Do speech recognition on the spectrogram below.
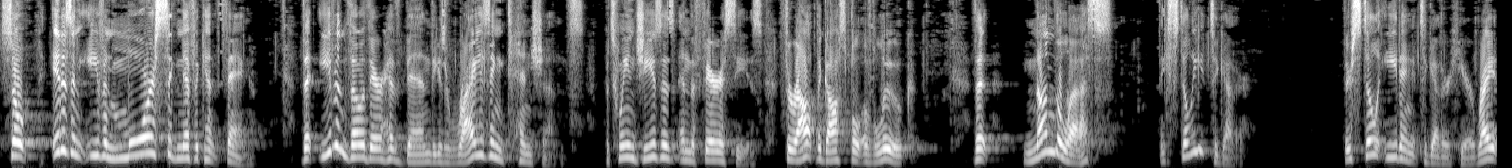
So it is an even more significant thing that even though there have been these rising tensions between Jesus and the Pharisees throughout the Gospel of Luke, that nonetheless, they still eat together. They're still eating together here, right?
